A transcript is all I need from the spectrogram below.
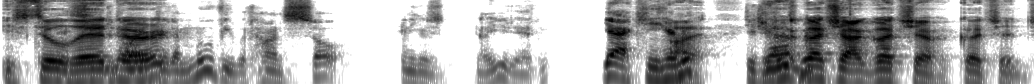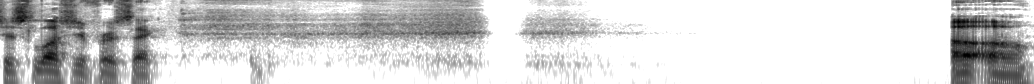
you still there, said, "You know, I Derek? did a movie with Han Solo. And he goes, no, you didn't. Yeah, can you hear me? Did you yeah, I me? got you. I got you. Got you. Just lost you for a sec. Uh oh.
